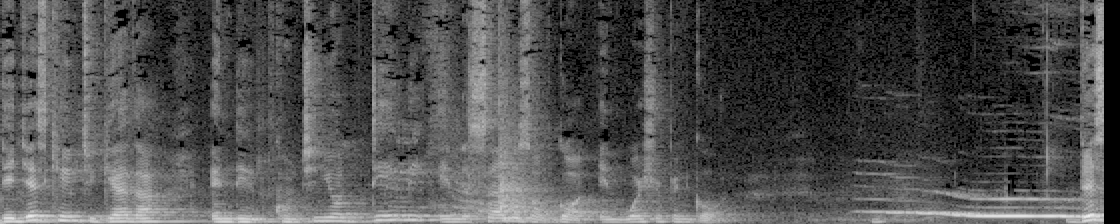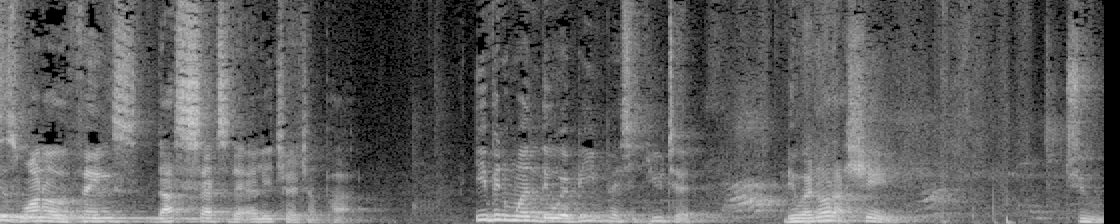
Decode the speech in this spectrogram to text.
They just came together and they continued daily in the service of God, in worshiping God. This is one of the things that sets the early church apart. Even when they were being persecuted, they were not ashamed to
